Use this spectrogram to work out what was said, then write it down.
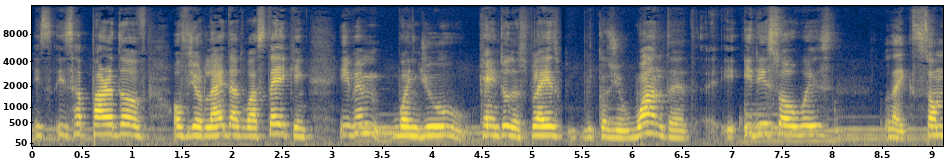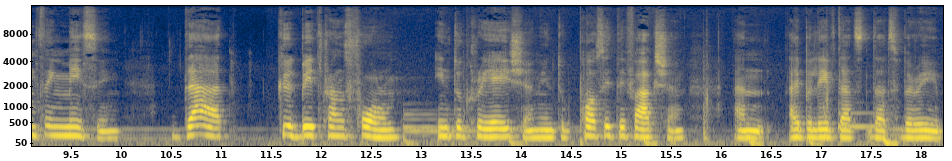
It's, it's a part of, of your life that was taken. Even when you came to this place because you wanted, it, it is always like something missing that could be transformed into creation, into positive action. And I believe that's, that's very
